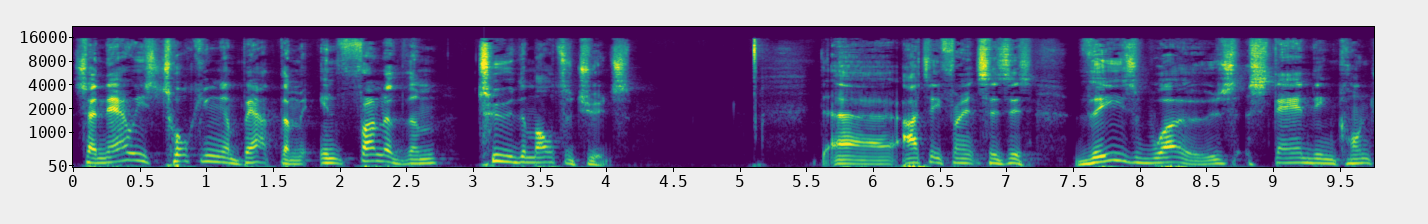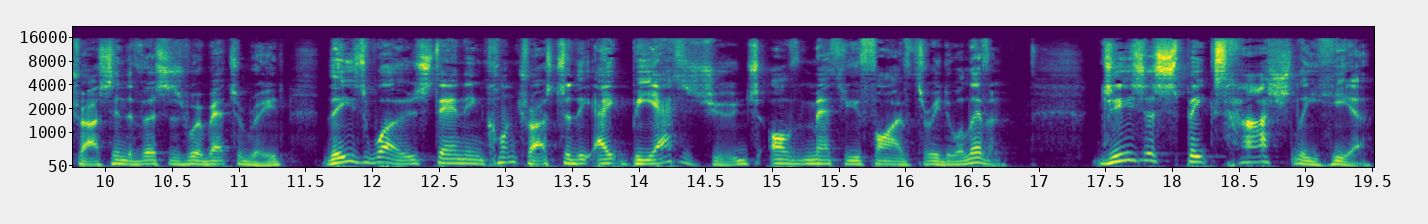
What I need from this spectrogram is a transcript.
So now he's talking about them in front of them to the multitudes uh, R.T. France says this, these woes stand in contrast in the verses we're about to read. These woes stand in contrast to the eight beatitudes of Matthew 5, 3 to 11. Jesus speaks harshly here,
